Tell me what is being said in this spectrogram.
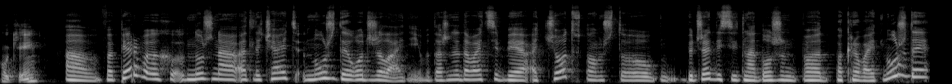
Окей. А, во-первых, нужно отличать нужды от желаний. Вы должны давать себе отчет в том, что бюджет действительно должен покрывать нужды,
